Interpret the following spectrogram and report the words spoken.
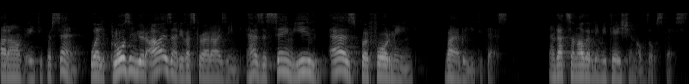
around 80%, while closing your eyes and revascularizing has the same yield as performing viability test. And that's another limitation of those tests.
